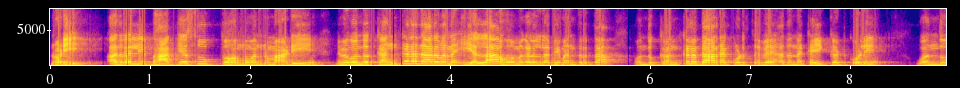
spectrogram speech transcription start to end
ನೋಡಿ, ಅದರಲ್ಲಿ ಭಾಗ್ಯ ಸೂಕ್ತ ಹೋಮವನ್ನು ಮಾಡಿ ನಿಮಗೊಂದು ಕಂಕಣ ದಾರವನ್ನ ಈ ಎಲ್ಲಾ ಹೋಮಗಳಲ್ಲಿ ಅಭಿಮಂತ್ರಿತ ಒಂದು ಕಂಕಣ ದಾರ ಕೊಡ್ತೇವೆ, ಅದನ್ನ ಕೈ ಕಟ್ಕೊಳ್ಳಿ. ಒಂದು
